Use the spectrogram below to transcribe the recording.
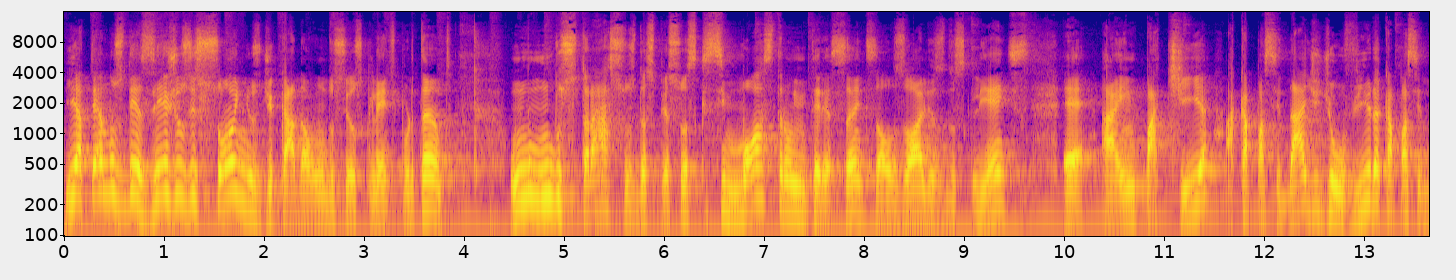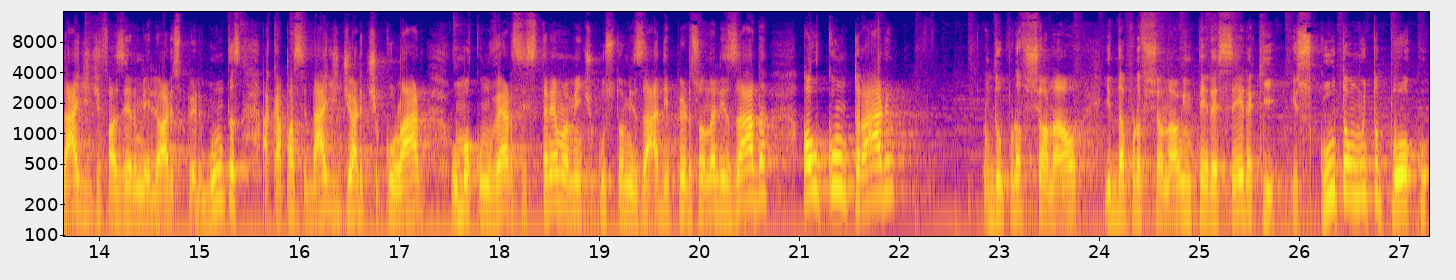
e até nos desejos e sonhos de cada um dos seus clientes. Portanto, um, um dos traços das pessoas que se mostram interessantes aos olhos dos clientes é a empatia, a capacidade de ouvir, a capacidade de fazer melhores perguntas, a capacidade de articular uma conversa extremamente customizada e personalizada, ao contrário do profissional e da profissional interesseira que escutam muito pouco,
